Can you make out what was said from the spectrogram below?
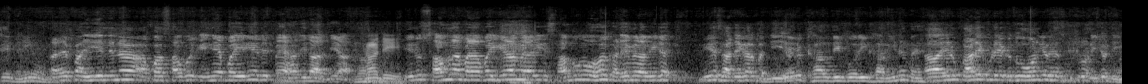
ਤੇ ਨਹੀਂ ਹੋਣਾ ਅਰੇ ਭਾਈ ਇਹਨੇ ਨਾ ਆਪਾਂ ਸਭ ਕੁਝ ਕਹਿੰਦੇ ਆ ਭਾਈ ਇਹਨੇ ਇਹਦੇ ਪੈਸਿਆਂ ਦੀ ਲਾਜ ਆ। ਹਾਂਜੀ ਇਹਨੂੰ ਸਾਹਮਣਾ ਪੈਣਾ ਭਾਈ ਜਿਹੜਾ ਮੇਰਾ ਵੀਰ ਸਾਂਭੂਗਾ ਉਹ ਖੜੇ ਮੇਰਾ ਵੀਰ ਵੀ ਇਹ ਸਾਡੇ ਘਰ ਵੱਜੀ ਆ। ਇਹ ਖਾਲ ਦੀ ਬੋਰੀ ਖਾ ਲਈ ਨਾ ਮੈਂ। ਆ ਇਹਨੂੰ ਕਾੜੇ ਕੁੜੇ ਇੱਕ ਦੋ ਹੋਣਗੇ ਫਿਰ ਸੁਣਾਉਣੀ ਝੋਟੀ।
